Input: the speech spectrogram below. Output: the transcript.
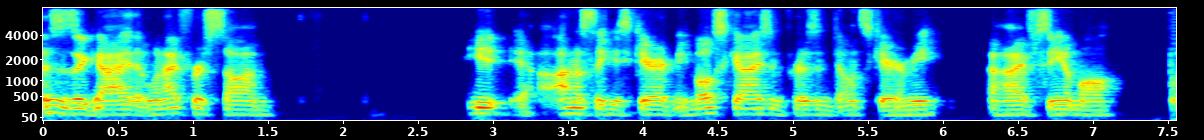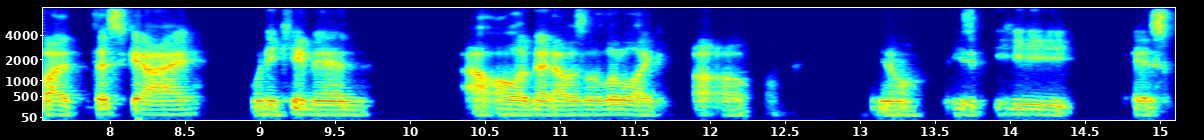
This is a guy that when I first saw him, he honestly he scared me. Most guys in prison don't scare me. I've seen them all, but this guy when he came in, I'll, I'll admit I was a little like, uh oh, you know, he's he is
